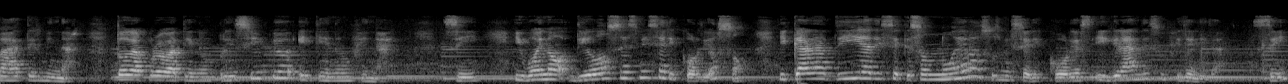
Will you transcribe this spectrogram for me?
va a terminar. Toda prueba tiene un principio y tiene un final. ¿Sí? Y bueno, Dios es misericordioso y cada día dice que son nuevas sus misericordias y grande su fidelidad. ¿Sí?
